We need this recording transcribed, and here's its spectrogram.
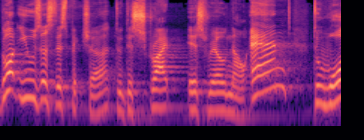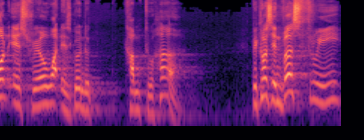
God uses this picture to describe Israel now and to warn Israel what is going to come to her. Because in verse 3,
